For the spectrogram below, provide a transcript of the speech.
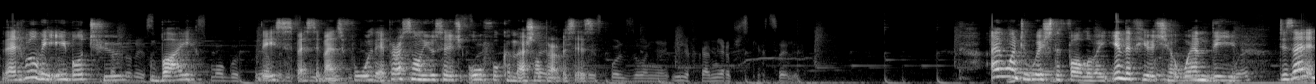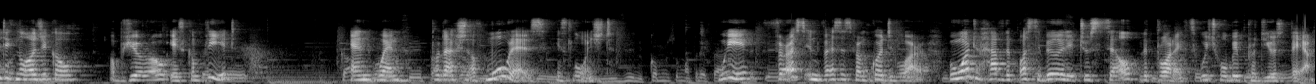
that will be able to buy these specimens for their personal usage or for commercial purposes. I want to wish the following in the future when the Design and Technological Bureau is complete and when production of motors is launched. We, first investors from Cote d'Ivoire, we want to have the possibility to sell the products which will be produced there.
